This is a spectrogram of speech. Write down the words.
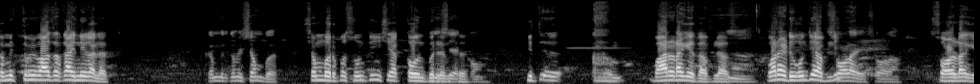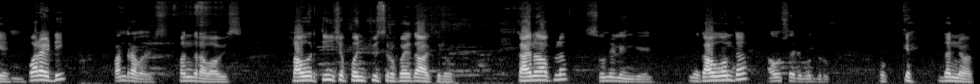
कमीत कमी बाजार काय निघाल्यात? कमीत कमी शंभर. शंभरपासून तीनशे एक्कावन्न तीनशे पर्यंत. एक्कावन्न किती बारा डाग आहेत आपल्या हम्म. व्हरायटी कोणती आपली? सोळा आहे सोळा. सोळा डाग. आहे व्हरायटी पंधरा बावीस. पंधरा बावीस. फ्लावर तीनशे पंचवीस रुपये दहा किलो. काय नाव आपलं? सुनील इंगे गाव कोणतं? अवसरी बुद्रुक. ओके धन्यवाद.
